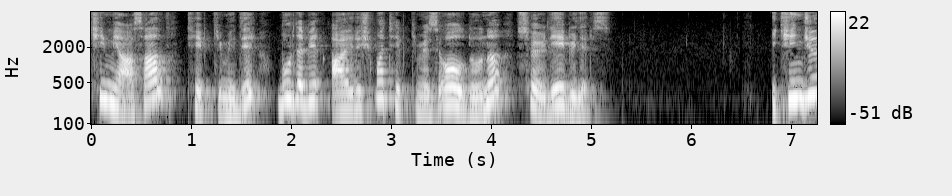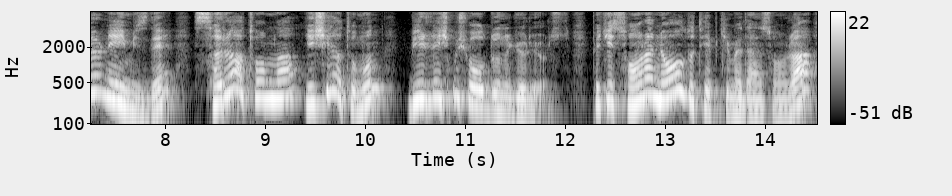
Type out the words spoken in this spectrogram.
kimyasal tepkimedir. Burada bir ayrışma tepkimesi olduğunu söyleyebiliriz. İkinci örneğimizde sarı atomla yeşil atomun birleşmiş olduğunu görüyoruz. Peki sonra ne oldu tepkimeden sonra?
